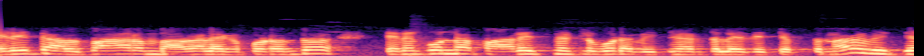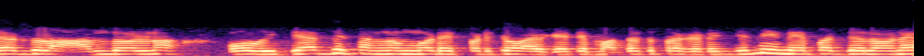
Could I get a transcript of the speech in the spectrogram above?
ఏదైతే అల్పాహారం బాగాలేకపోవడంతో తినకుండా పారేసినట్లు కూడా విద్యార్థులు అయితే చెప్తున్నారు. విద్యార్థుల ఆందోళన ఓ విద్యార్థి సంఘం కూడా ఇప్పటికే వారికైతే మద్దతు ప్రకటించింది. ఈ నేపథ్యంలోనే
